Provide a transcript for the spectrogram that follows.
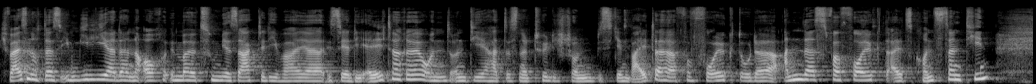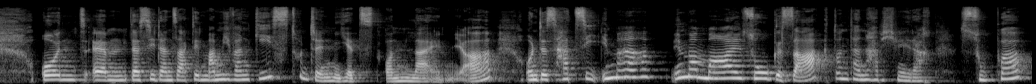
Ich weiß noch, dass Emilia dann auch immer zu mir sagte, die war ja, ist ja die Ältere und, und die hat das natürlich schon ein bisschen weiter verfolgt oder anders verfolgt als Konstantin. Und ähm, dass sie dann sagte, Mami, wann gehst du denn jetzt online? Ja. Und das hat sie immer, immer mal so gesagt. Und dann habe ich mir gedacht, super,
